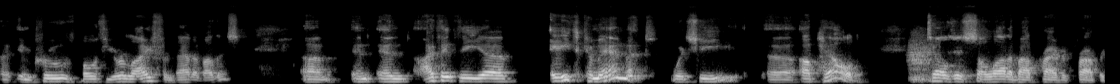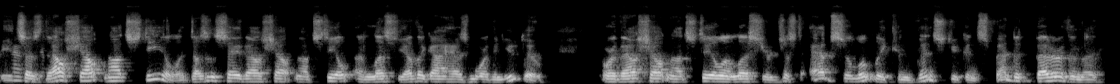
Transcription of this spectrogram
uh, improve both your life and that of others. Um, and and I think the uh, eighth commandment, which he uh, upheld, tells us a lot about private property. It says, "Thou shalt not steal." It doesn't say, "Thou shalt not steal," unless the other guy has more than you do, or "Thou shalt not steal," unless you're just absolutely convinced you can spend it better than the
